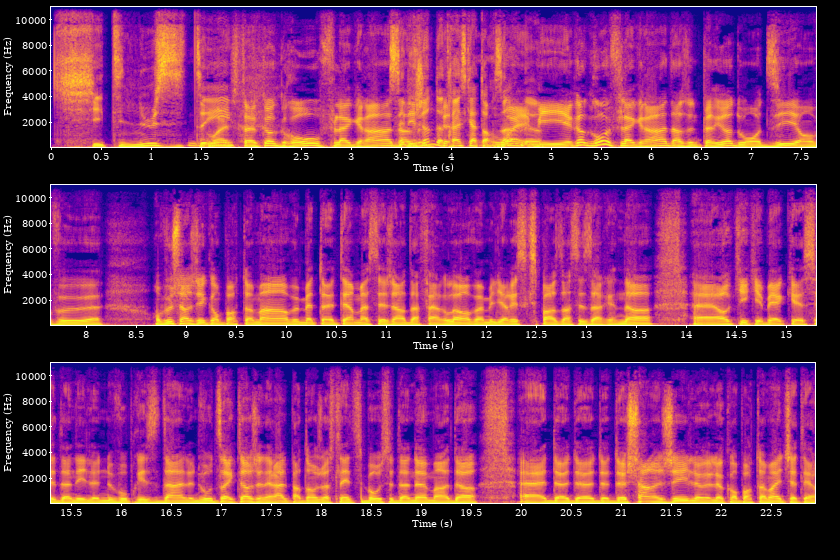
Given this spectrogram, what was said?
qui est inusité. Ouais, c'est un cas gros, flagrant. C'est des jeunes de 13-14 ans. Ouais, mais un cas gros et flagrant dans une période où on dit on veut... Euh, on veut changer le comportement, on veut mettre un terme à ces genres d'affaires-là, on veut améliorer ce qui se passe dans ces arénas. Euh, Hockey Québec s'est donné le nouveau président, le nouveau directeur général, pardon, Jocelyn Thibault s'est donné un mandat euh, de, de, de, changer le, le comportement, etc.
